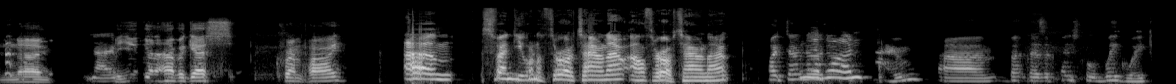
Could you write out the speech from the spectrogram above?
No. No. Are you going to have a guess, Crampi? Um, Sven, do you want to throw a town out? I'll throw a town out. I don't know have one. town, um, but there's a place called Wigwig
